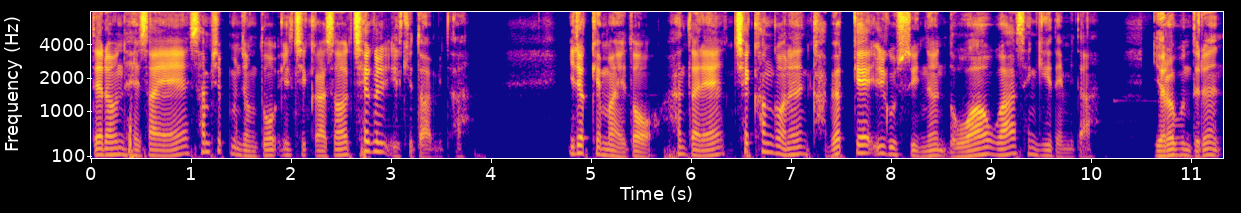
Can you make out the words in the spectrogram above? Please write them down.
때론 회사에 30분 정도 일찍 가서 책을 읽기도 합니다. 이렇게만 해도 한 달에 책 한 권은 가볍게 읽을 수 있는 노하우가 생기게 됩니다. 여러분들은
